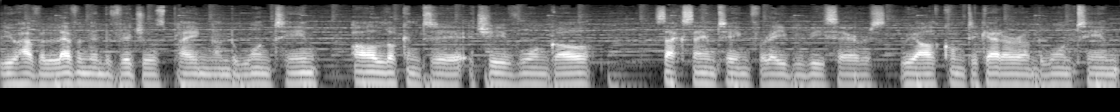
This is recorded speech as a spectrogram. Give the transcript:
You have 11 individuals playing under one team, all looking to achieve one goal. Exact same thing for ABB Service. We all come together under one team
